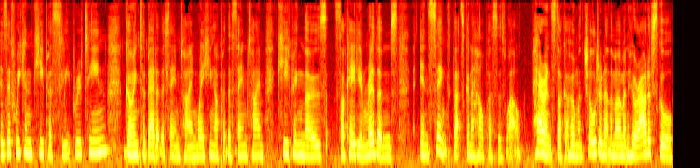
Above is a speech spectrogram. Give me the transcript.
is if we can keep a sleep routine, going to bed at the same time, waking up at the same time, keeping those circadian rhythms in sync, that's going to help us as well. Parents stuck at home with children at the moment who are out of school,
